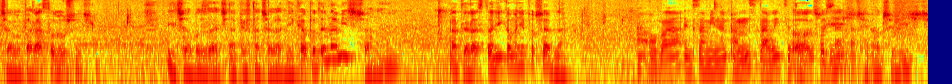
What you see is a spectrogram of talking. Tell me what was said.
Trzeba było parasol uszyć. I trzeba było zdać najpierw na czeladnika, potem na mistrza. No. A teraz to nikomu nie potrzebne. A oba egzaminy pan zdał i tytuł Oczywiście, posiada. oczywiście.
